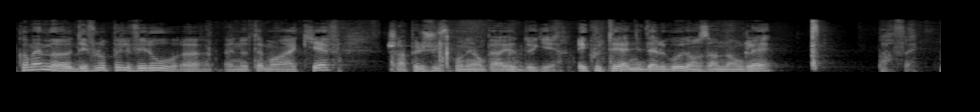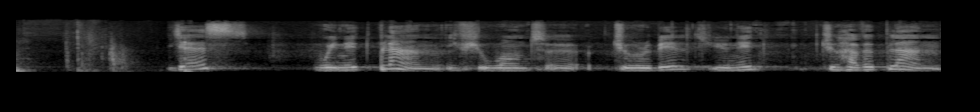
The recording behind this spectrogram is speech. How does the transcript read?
quand même euh, développer le vélo, notamment à Kiev. Je rappelle juste qu'on est en période de guerre. Écoutez Anne Hidalgo dans un anglais parfait. Yes, we need plan. If you want uh, to rebuild, you need to have a plan.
